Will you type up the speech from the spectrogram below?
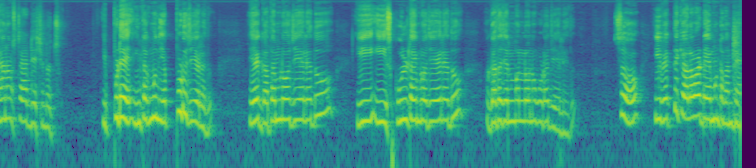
ధ్యానం స్టార్ట్ చేసి ఉండొచ్చు ఇప్పుడే ఇంతకుముందు ఎప్పుడు చేయలేదు. ఏ గతంలో చేయలేదు ఈ ఈ స్కూల్ టైంలో చేయలేదు గత జన్మల్లోనూ కూడా చేయలేదు. సో ఈ వ్యక్తికి అలవాటు ఏముంటుందంటే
